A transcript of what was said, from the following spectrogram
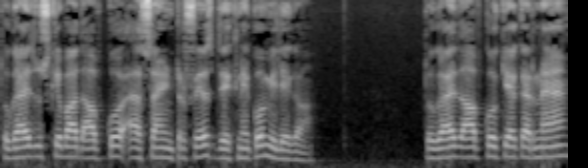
तो गाइज़ उसके बाद आपको ऐसा इंटरफेस देखने को मिलेगा। तो गैज आपको क्या करना है?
